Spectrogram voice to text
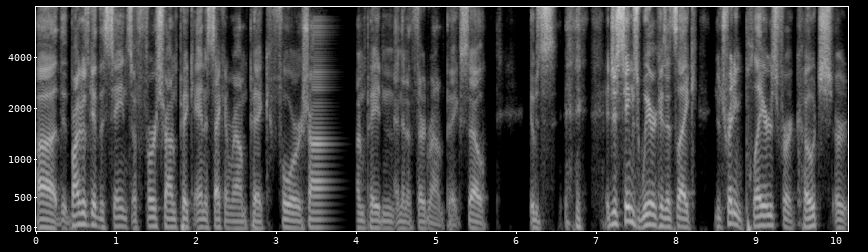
uh the Broncos gave the Saints a first round pick and a second round pick for Sean Payton and then a third round pick. So it was it just seems weird because it's like you're trading players for a coach or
